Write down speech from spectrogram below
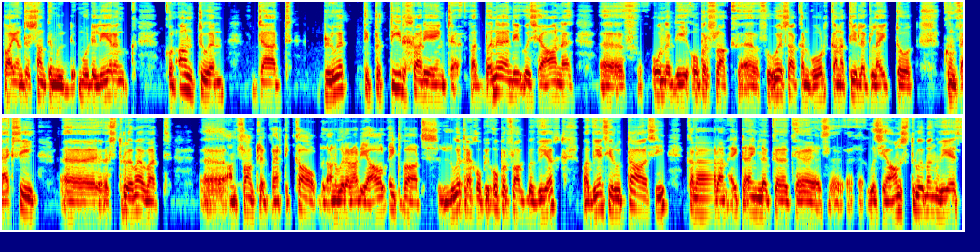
baie interessante modellering kon aantoon dat bloot temperatuurgradiënte wat binne in die oseane uh onder die oppervlak uh veroorsaak kan word kan natuurlik lei tot konveksie uh strome wat uh aanvanklik vertikaal, met ander woorde radiaal uitwaarts loodreg op die oppervlak beweeg, maar weens die rotasie kan daar dan uiteindelik 'n uh, uh, oseaanstroming wees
